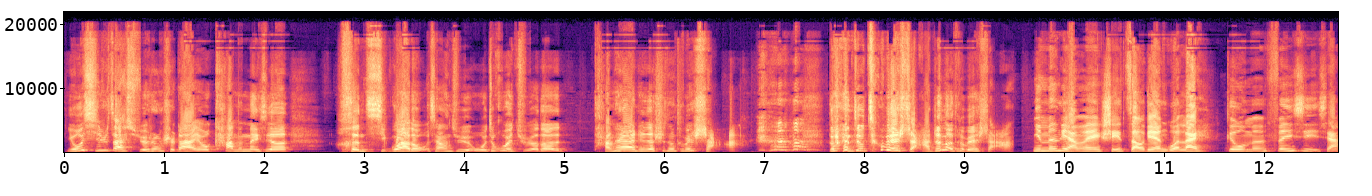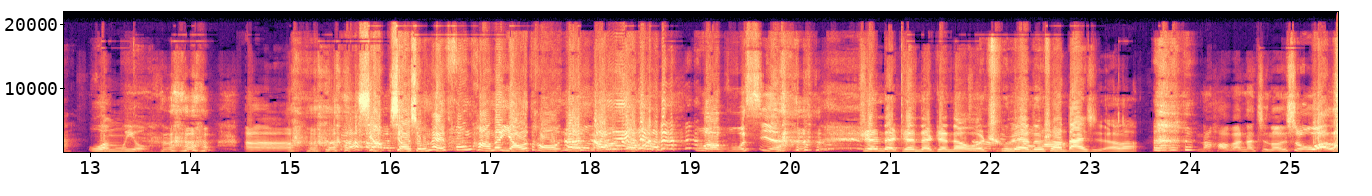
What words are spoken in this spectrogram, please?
尤其是在学生时代又看的那些很奇怪的偶像剧，我就会觉得谈恋爱这件事情特别傻，对，就特别傻，真的特别傻。你们两位谁早恋过来给我们分析一下？我木有，呃，小小熊在疯狂的摇头。那我们我不信。真的，真的，真的，我初恋都上大学了。那好吧，那只能是我了。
